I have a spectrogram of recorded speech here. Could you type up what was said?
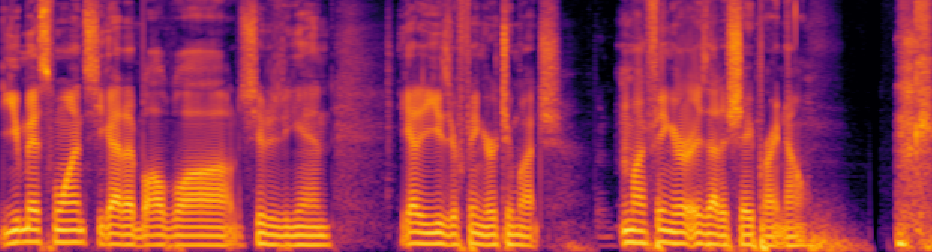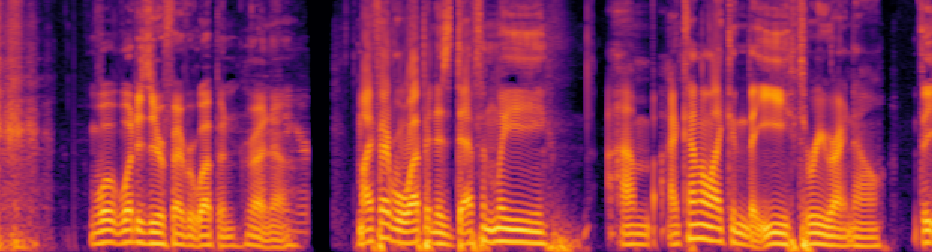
you miss once, you gotta blah blah shoot it again. You gotta use your finger too much. My finger is out of shape right now. What What is your favorite weapon right now? My favorite weapon is definitely um I kind of like in the E3 right now. The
